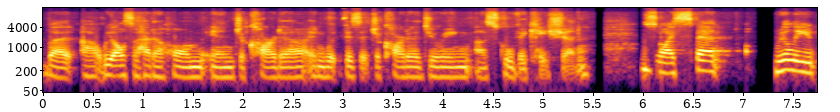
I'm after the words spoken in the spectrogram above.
but uh, we also had a home in Jakarta and would visit Jakarta during uh, school vacation. So I spent really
